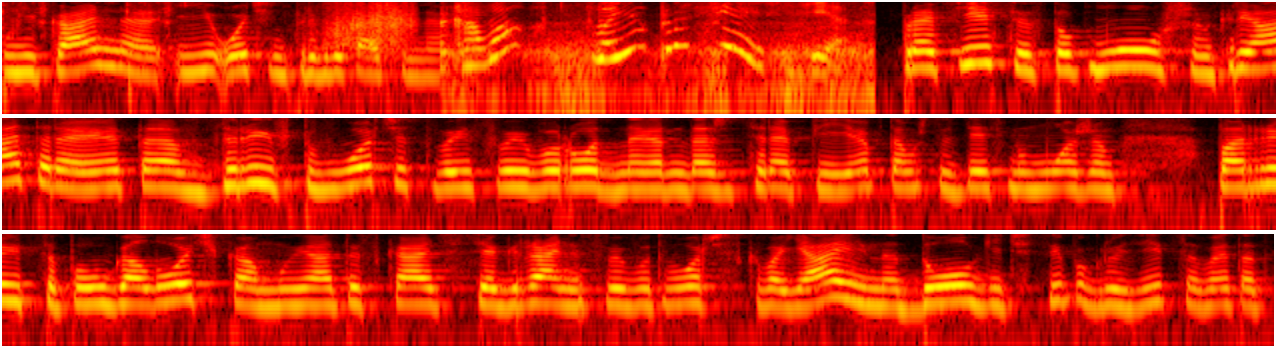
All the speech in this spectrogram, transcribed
уникальная и очень привлекательная. Какова твоя профессия? Профессия стоп-моушен креатора — это взрыв творчества и своего рода, наверное, даже терапия, потому что здесь мы можем порыться по уголочкам и отыскать все грани своего творческого я и на долгие часы погрузиться в этот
